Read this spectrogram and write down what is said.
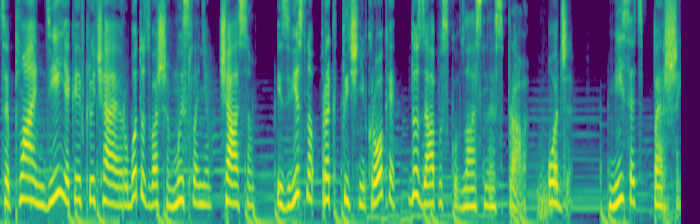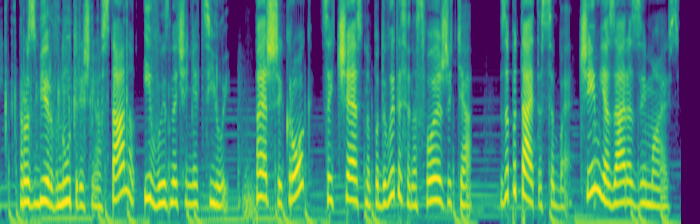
Це план дій, який включає роботу з вашим мисленням, часом і, звісно, практичні кроки до запуску власної справи. Отже, місяць перший розбір внутрішнього стану і визначення цілей. Перший крок це чесно подивитися на своє життя. Запитайте себе, чим я зараз займаюсь,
